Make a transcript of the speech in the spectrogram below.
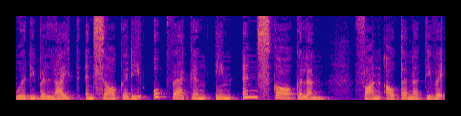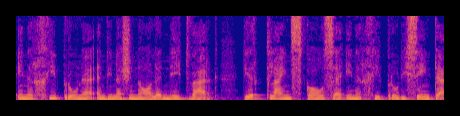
oor die beleid in sake die opwekking en inskakeling van alternatiewe energiebronne in die nasionale netwerk deur kleinskaalse energieprodusente.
